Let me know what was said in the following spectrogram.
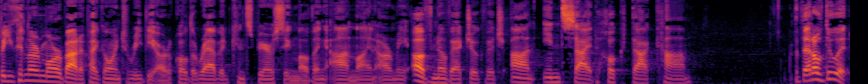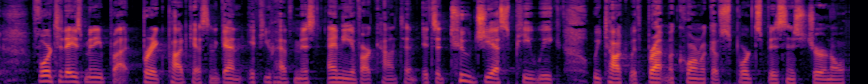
but you can learn more about it by going to read the article, "The Rabid Conspiracy loving online army of Novak Djokovic on InsideHook.com. But that'll do it for today's mini break podcast. And again, if you have missed any of our content, it's a 2 GSP week. We talked with Brett McCormick of Sports Business Journal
